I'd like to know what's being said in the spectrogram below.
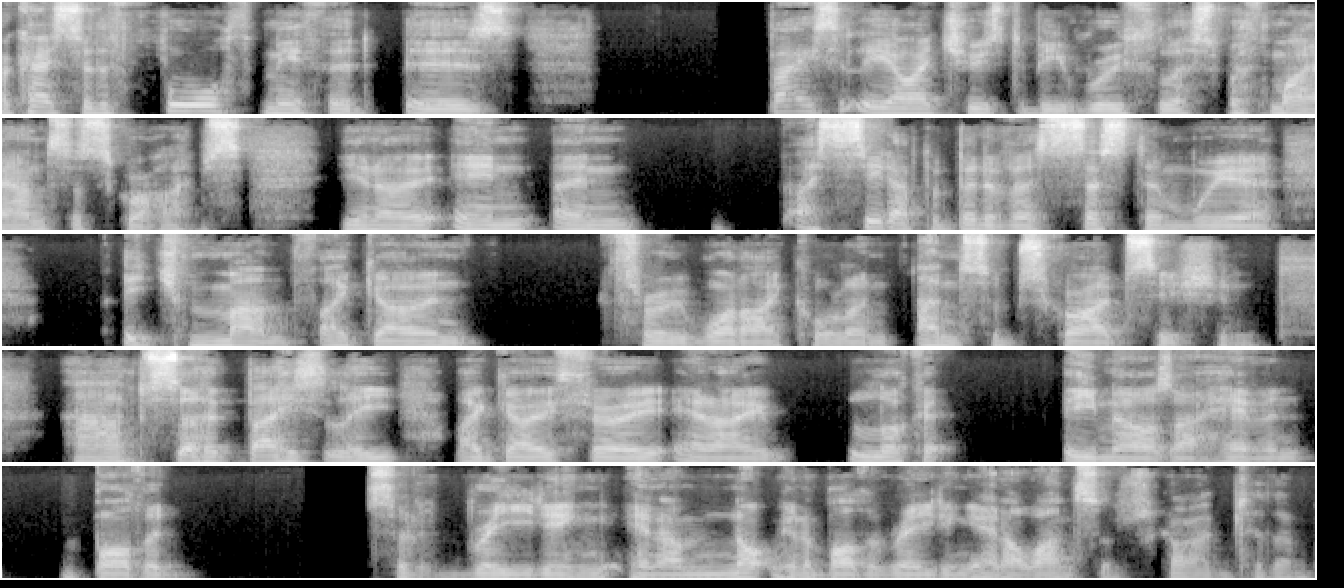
Okay, so the fourth method is basically I choose to be ruthless with my unsubscribes, you know, and and I set up a bit of a system where each month I go and through what I call an unsubscribe session. Um, so basically, I go through and I look at emails I haven't bothered sort of reading and I'm not going to bother reading and I'll unsubscribe to them.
